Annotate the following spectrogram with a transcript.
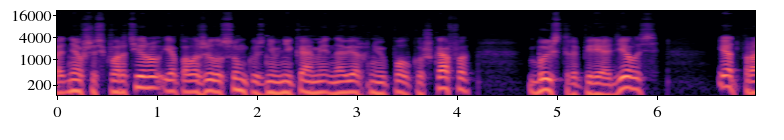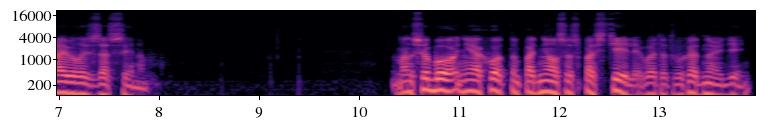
Поднявшись в квартиру, я положила сумку с дневниками на верхнюю полку шкафа, быстро переоделась и отправилась за сыном. Мансебо неохотно поднялся с постели в этот выходной день.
